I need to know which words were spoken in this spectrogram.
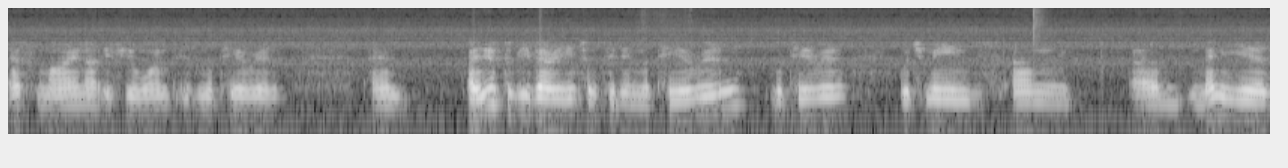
F minor, if you want, is material. And I used to be very interested in material, material, which means um, um, many years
